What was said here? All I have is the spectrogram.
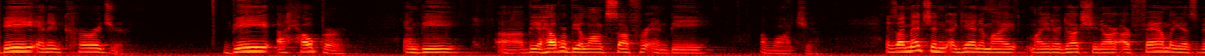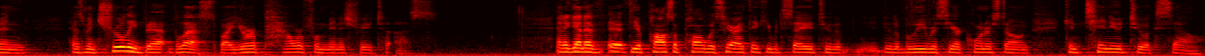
be an encourager, be a helper, and be, uh, be a helper, be a long sufferer, and be a watcher. As I mentioned again in my, my introduction, our, our family has been, has been truly blessed by your powerful ministry to us. And again, if, if, the Apostle Paul was here, I think he would say to the, to the believers here at Cornerstone, continue to excel.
